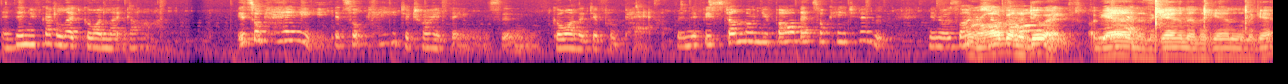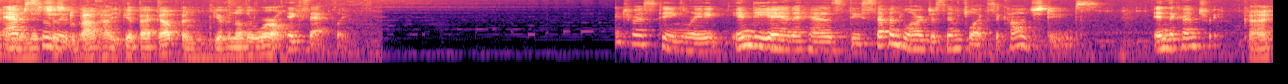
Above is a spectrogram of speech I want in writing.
and then you've got to let go and let God. It's okay. It's okay to try things and go on a different path. And if you stumble and you fall, that's okay too. You know, as long We're as all going to do it again yes. and again and again and again. Absolutely. And it's just about how you get back up and give another whirl. Exactly. Interestingly, Indiana has the seventh largest influx of college students in the country. Okay.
